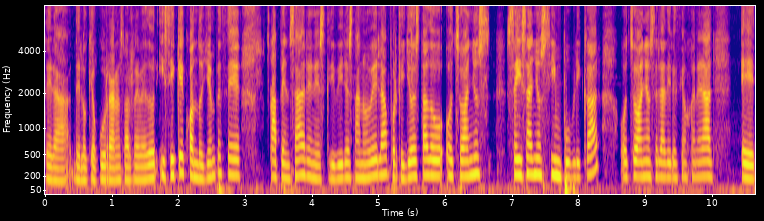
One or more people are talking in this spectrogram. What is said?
de, la, de, lo que ocurre a nuestro alrededor. Y sí que cuando yo empecé a pensar en escribir esta novela, porque yo he estado ocho años, seis años sin publicar, ocho años en la dirección general eh,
